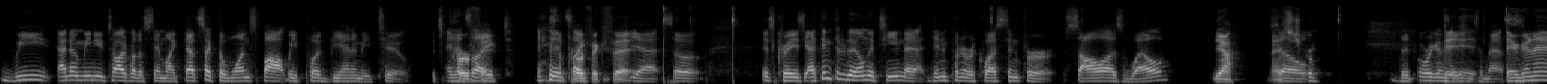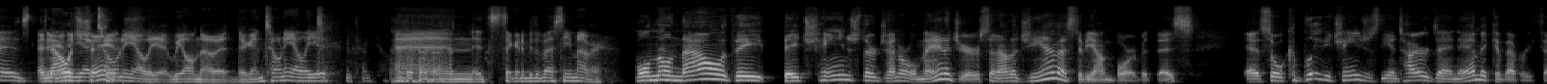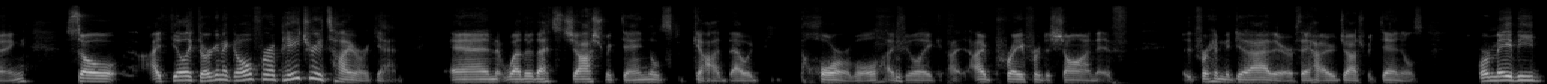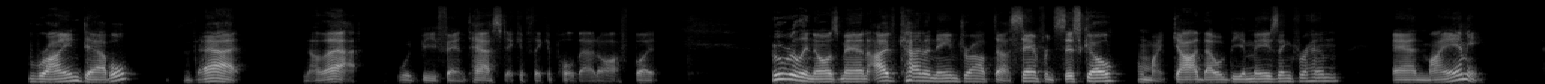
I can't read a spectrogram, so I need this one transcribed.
we, I know me and you talked about the same. Like that's like the one spot we put Bieniemy to. It's and perfect. It's, like, it's, a perfect like, fit. Yeah. So it's crazy. I think they're the only team that didn't put a request in for Saleh as well. Yeah, that's so, true. The organization's they, a mess. They're gonna and they're now gonna it's get changed. Tony Elliott. We all know it. They're getting Tony Elliott, and it's they're gonna be the best team ever. Well, no, now they they changed their general manager, so now the GM has to be on board with this, and so it completely changes the entire dynamic of everything. So I feel like they're gonna go for a Patriots hire again, and whether that's Josh McDaniels, God, that would be horrible. I feel like I, I pray for Deshaun if for him to get out of there if they hire Josh McDaniels, or maybe Brian Daboll. That now that would be fantastic if they could pull that off. But who really knows, man? I've kind of name dropped uh, San Francisco. Oh my God, that would be amazing for him. And Miami.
